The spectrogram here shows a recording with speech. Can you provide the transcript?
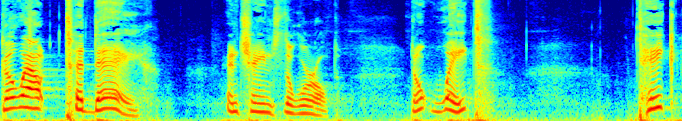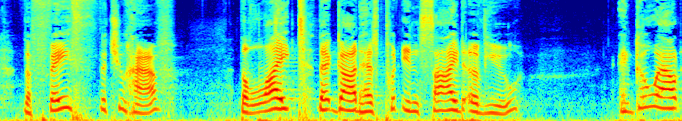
Go out today and change the world. Don't wait. Take the faith that you have, the light that God has put inside of you, and go out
